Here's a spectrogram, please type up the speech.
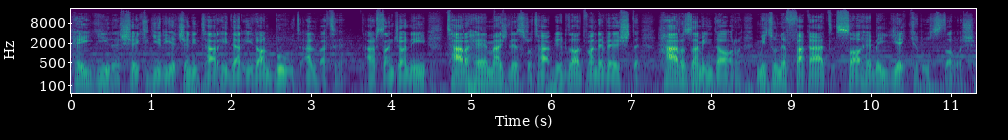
پیگیر شکلگیری چنین طرحی در ایران بود البته. ارسنجانی طرح مجلس رو تغییر داد و نوشت هر زمیندار می‌تونه فقط صاحب یک روستا باشه.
